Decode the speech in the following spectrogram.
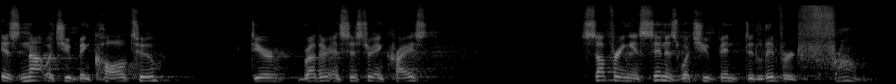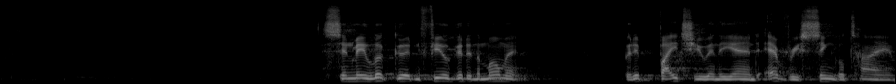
is not what you've been called to, dear brother and sister in Christ. Suffering and sin is what you've been delivered from. Sin may look good and feel good in the moment, but it bites you in the end every single time.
